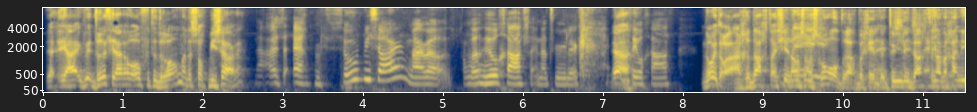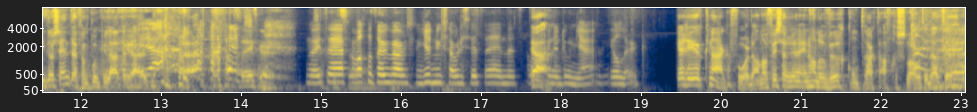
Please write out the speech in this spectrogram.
Ja, ja, ik durf je daar al over te dromen? Dat is toch bizar? Nou, het is echt zo bizar, maar wel, het wel heel gaaf zijn natuurlijk. Ja. Echt heel gaaf. Nooit al aan gedacht als je dan zo'n schoolopdracht begint. Nee, en toen jullie dachten, nou we gaan die docent even een poepje laten ruiken. Ja, Zeker. nooit eh, verwacht dat ook waar we hier nu zouden zitten en dat Ja. allemaal kunnen doen. Ja, heel leuk. Krijg je er knaken voor dan? Of is er een, een ander wurgcontract afgesloten dat eh,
